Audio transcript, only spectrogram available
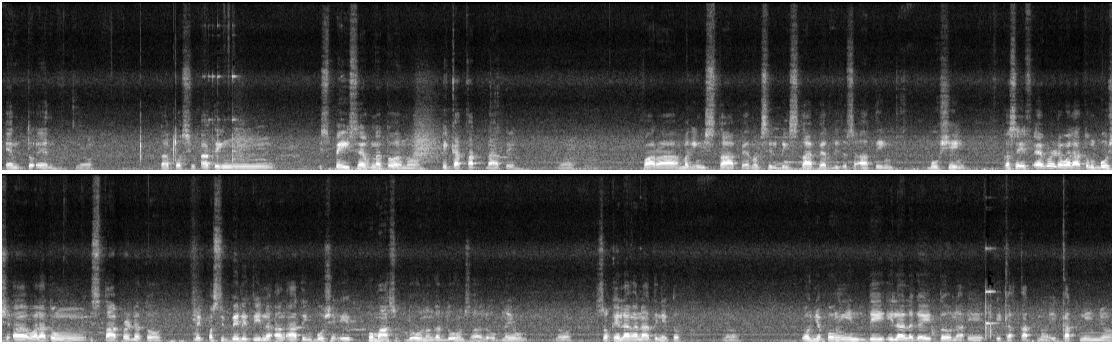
End to end no. Tapos yung ating spacer na to ano, ikakat natin, no? Para maging stopper, magsilbing stopper dito sa ating bushing. Kasi if ever na wala tong bush, uh, wala tong stopper na to, may possibility na ang ating bushing ay pumasok doon hanggang doon sa loob na 'yon, no? So kailangan natin ito, no? Huwag niyo pong hindi ilalagay ito na ikakat, no? I-cut ninyo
